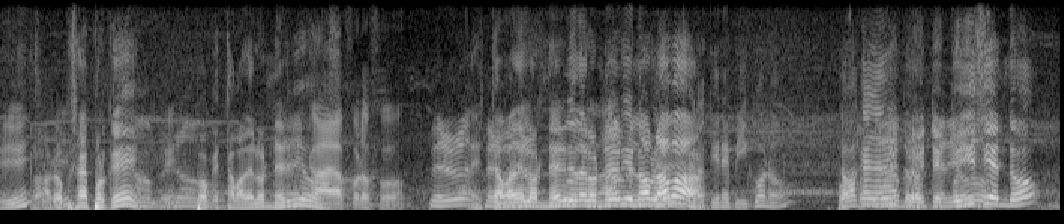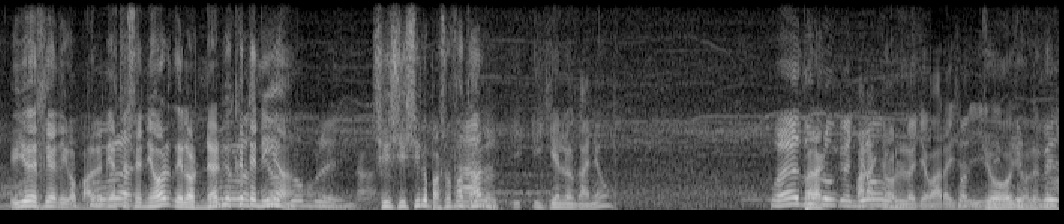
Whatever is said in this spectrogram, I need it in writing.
Sí, Claro, ¿sabes por qué? No, hombre, no. Porque estaba de los nervios. Ah, forofo. Pero- pero Estaba de los nervios, de los nervios, no hablaba. Pero tiene pico, ¿no? Estaba Pues, calladito. pero te estoy diciendo. Y yo decía, digo, madre mía, este señor, de los nervios que tenía. Sí, sí, sí, lo pasó fatal. ¿Y, y quién lo engañó? Pues Para- tú lo engañó. Para que os lo llevarais allí. Yo, yo le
